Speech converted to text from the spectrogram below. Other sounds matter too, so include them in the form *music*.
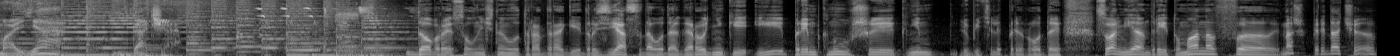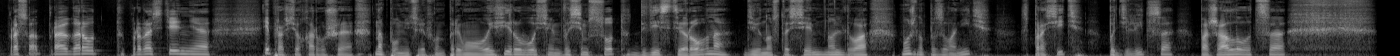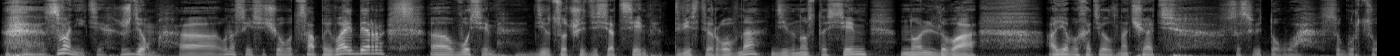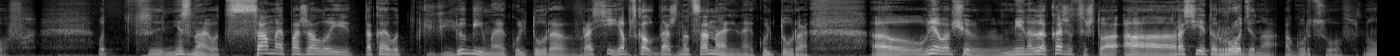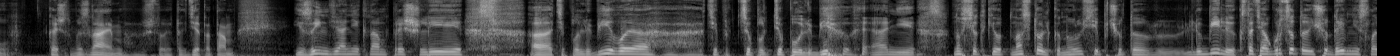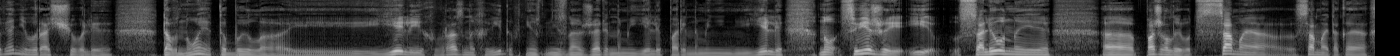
Моя дача. Доброе солнечное утро, дорогие друзья, садоводы-огородники и примкнувшие к ним любители природы. С вами я, Андрей Туманов. Э, наша передача про сад, про огород, про растения и про все хорошее. Напомню, телефон прямого эфира 8 800 200 ровно 9702. Можно позвонить, спросить, поделиться, пожаловаться. *sighs* Звоните, ждем. Uh, у нас есть еще WhatsApp и Viber uh, 8 967 200 ровно 9702. А я бы хотел начать со святого, с огурцов. Не знаю, вот самая, пожалуй, такая вот любимая культура в России, я бы сказал, даже национальная культура. Uh, у меня вообще, мне иногда кажется, что а, а Россия это родина огурцов. Ну, Конечно, мы знаем, что это где-то там из Индии они к нам пришли, а, теплолюбивые, а, тепло, теплолюбивые *laughs* они, но все-таки вот настолько на Руси почему-то любили. Кстати, огурцы-то еще древние славяне выращивали, давно это было, и ели их в разных видах, не, не знаю, жареными ели, пареными не, не ели, но свежие и соленые, а, пожалуй, вот самая, самая такая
